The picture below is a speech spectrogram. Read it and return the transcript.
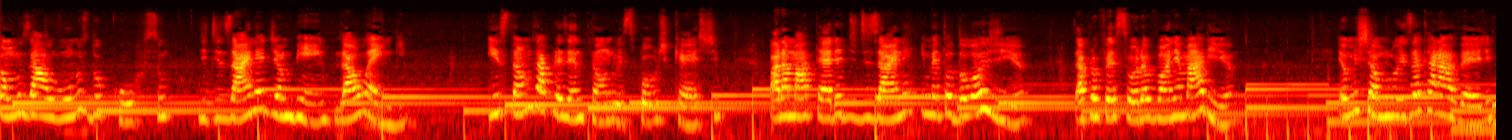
somos alunos do curso de Designer de Ambiente da UENG e estamos apresentando esse podcast para a matéria de Design e Metodologia da professora Vânia Maria. Eu me chamo Luísa Caravelli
